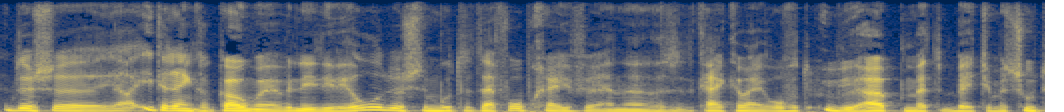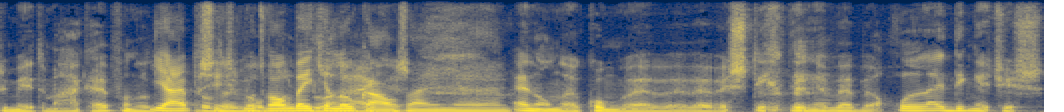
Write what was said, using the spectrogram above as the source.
Dus eh, ja, iedereen kan komen wanneer hij wil. Dus je moet het even opgeven. En eh, dan kijken wij of het überhaupt met, een beetje met Zoetermeer te maken heeft. Want dat- Ja, precies. Het moet wel een beetje lokaal zijn. En dan komen we, we, we hebben stichtingen, we hebben allerlei dingetjes.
